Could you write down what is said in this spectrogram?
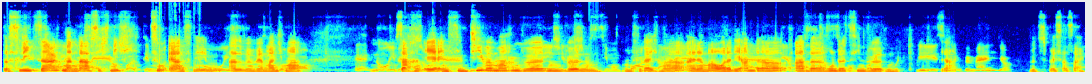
das Lied sagt, man darf sich nicht zu ernst nehmen. Also wenn wir manchmal Sachen eher instinktiver machen würden, würden und vielleicht mal eine Mauer oder die andere, andere runterziehen würden, ja, wird es besser sein.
